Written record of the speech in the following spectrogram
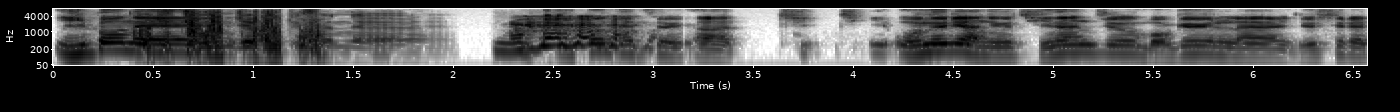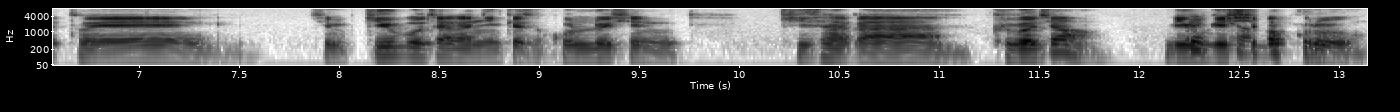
이번에 아주 좋은 제보 주셨네. 이번에 저, 아, 지- 지- 오늘이 아니고 지난주 목요일 날 뉴스레터에 지금 기후 보좌관님께서 고르신 기사가 그거죠? 미국의 그렇죠. 10억 그루,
